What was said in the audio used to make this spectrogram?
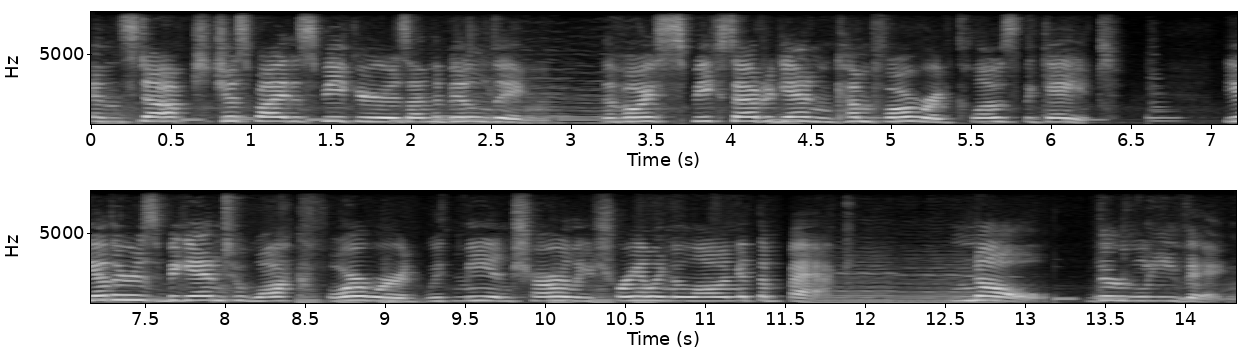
and stopped just by the speakers and the building. The voice speaks out again Come forward, close the gate. The others began to walk forward, with me and Charlie trailing along at the back. No, they're leaving.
